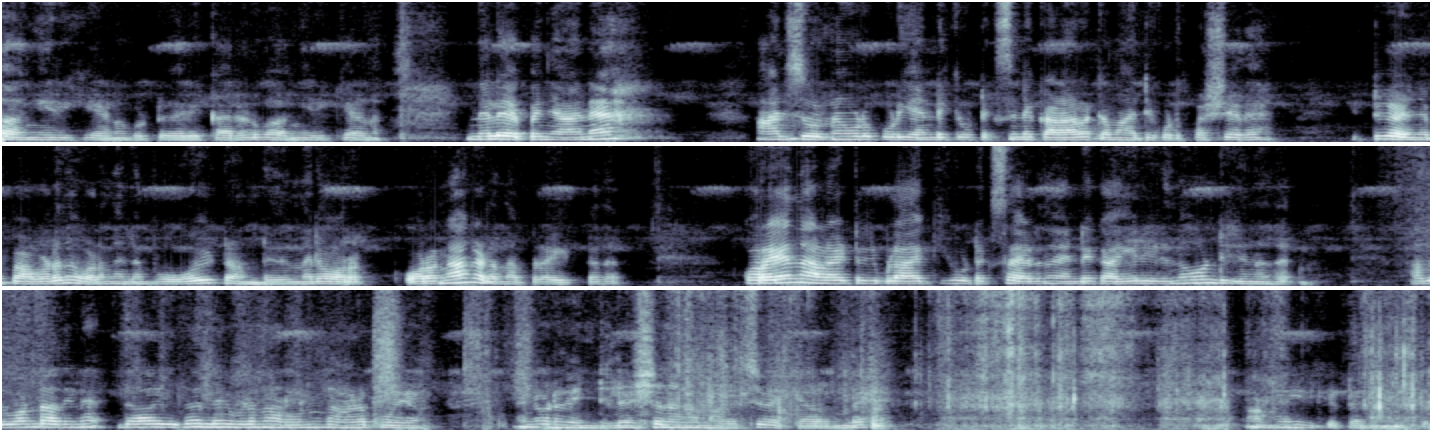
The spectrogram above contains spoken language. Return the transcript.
വാങ്ങിയിരിക്കുകയാണ് കൂട്ടുകാരെ. കരൾ വാങ്ങിയിരിക്കുകയാണ്. ഇന്നലെ ഇപ്പം ഞാൻ ആൻസൂറിനോട് കൂടി എന്റെ ക്യൂടെക്സിന്റെ കളറൊക്കെ മാറ്റി കൊടുത്തു. പക്ഷേ അത് ഇട്ട് കഴിഞ്ഞപ്പോൾ അവിടെ നിന്ന് ഇവിടെ നിന്നെല്ലാം പോയിട്ടുണ്ട്. ഇന്നലെ ഉറ ഉറങ്ങാൻ കിടന്നപ്പോഴാണ് ഇട്ടത്. കുറേ നാളായിട്ടൊരു ബ്ലാക്ക് ക്യൂട്ടക്സ് ആയിരുന്നു എന്റെ കയ്യിൽ ഇരുന്നു കൊണ്ടിരുന്നത് അതുകൊണ്ട് അതിന് ഇതാ ഇതല്ല ഇവിടെ നടന്ന് താഴെ പോയാൽ എന്നോട് വെന്റിലേഷൻ അങ്ങ് മറച്ച് വെക്കാറുണ്ട്. അങ്ങനെ ഇരിക്കട്ടെ നമുക്ക്.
